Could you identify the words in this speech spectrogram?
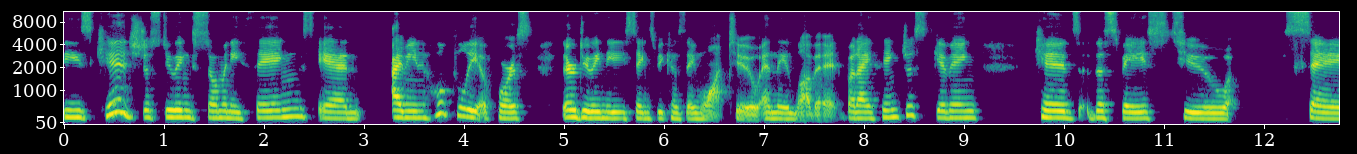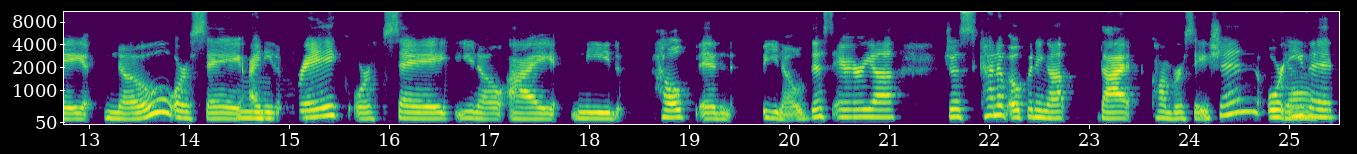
these kids just doing so many things and I mean, hopefully, of course, they're doing these things because they want to and they love it. But I think just giving kids the space to say no or say, mm. I need a break or say, you know, I need help in, you know, this area, just kind of opening up that conversation or yes. even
